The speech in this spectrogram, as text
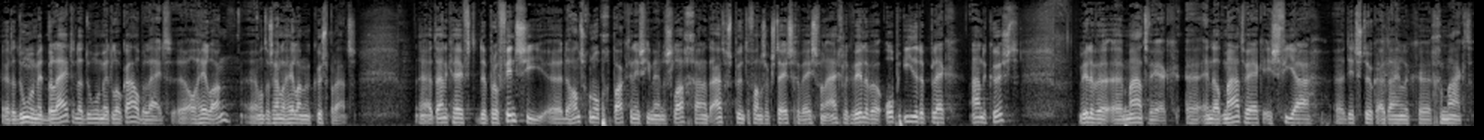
Uh, dat doen we met beleid en dat doen we met lokaal beleid al heel lang. want we zijn al heel lang een kustpraat. Uh, uiteindelijk heeft de provincie uh, de handschoen opgepakt en is hiermee aan de slag gegaan. Het uitgangspunt ervan is ook steeds geweest van eigenlijk willen we op iedere plek aan de kust willen we uh, maatwerk. En dat maatwerk is via dit stuk uiteindelijk gemaakt.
